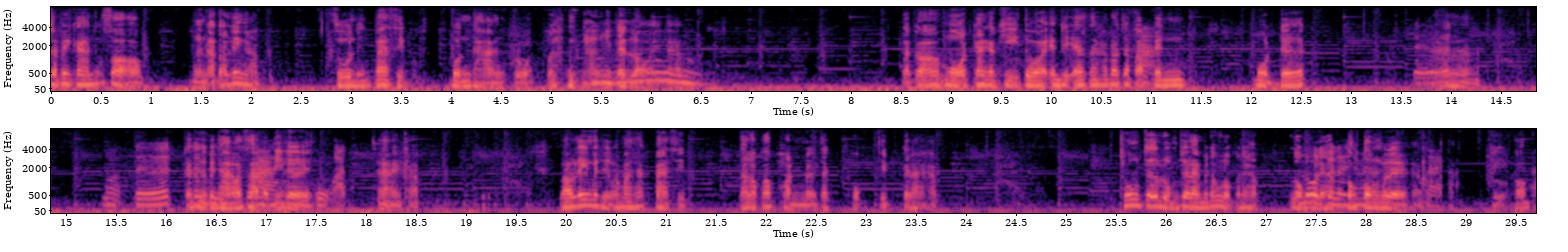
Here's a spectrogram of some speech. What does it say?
จะเป็นการทดสอบเหมือนอัตราเร่งครับศูนย์ถึงแปดสิบบนทางตรวจบนทางเดินลอยนะครับ ม แล้วก็โหมดการขับขี่ตัว MTS นะครับ เราจะปรับค่ะ เป็นโหมดเดิร์ทเดิร์ดโหมดเดิร์ดก็คือเป็นทางลักษณะแบบนี้เลย ปวดใช่ครับ เราเร่งไปถึงประมาณสักแปดสิบแล้วเราก็ผ่อนไปสักหกสิบก็ได้ครับ ช่วงเจอหลุมเจออะไรไม่ต้องหลบก็ได้ครับ ลงไปเลยครับรูดไปเลยตใช่ไหมรงๆไปเลยครับได้ค่ะโอเคพร้อมไป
